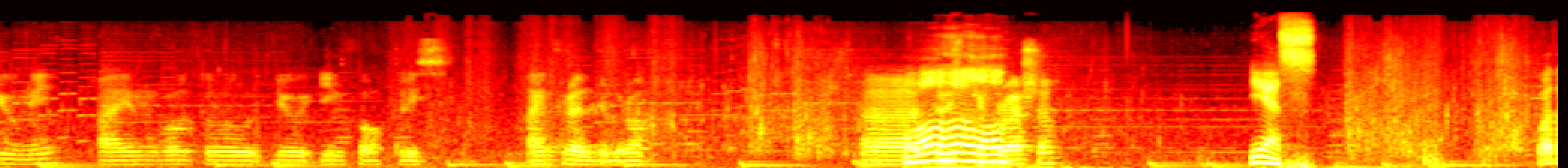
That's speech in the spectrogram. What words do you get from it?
kill me. I'm go to you info, please. I'm friendly, bro. Uh, Oh, do you hello. speak Russia? Yes. What?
